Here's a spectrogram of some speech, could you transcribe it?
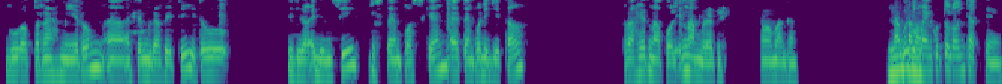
gue pernah Mirum eh, SM Gravity itu digital agency terus Tempo Scan eh Tempo Digital terakhir Napoli 6 berarti sama magang 6 gue sama lumayan kutu loncat kayaknya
